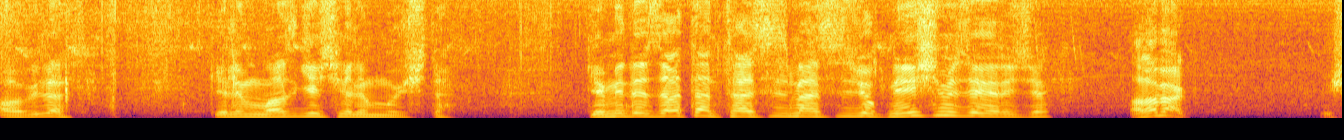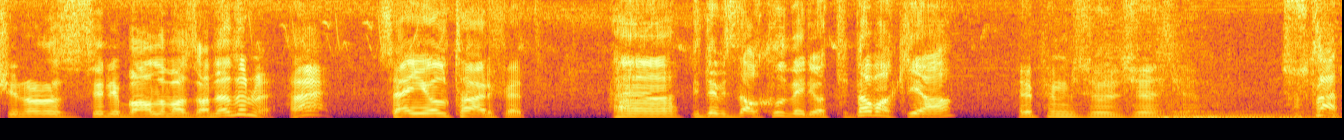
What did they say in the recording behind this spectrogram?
Abiler gelin vazgeçelim bu işten. Gemide zaten telsiz melsiz yok. Ne işimize yarayacak? Bana bak. İşin orası seni bağlamaz anladın mı? Ha? Sen yolu tarif et. He, bir de bize akıl veriyor. Tipe bak ya. Hepimiz öleceğiz ya. Sus lan.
